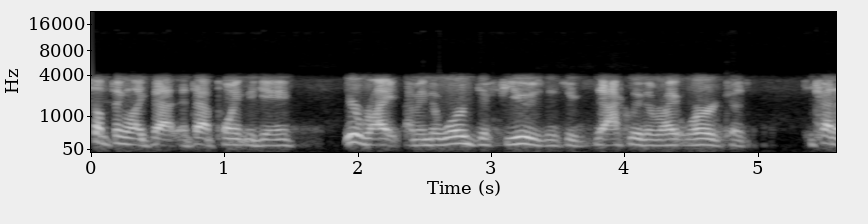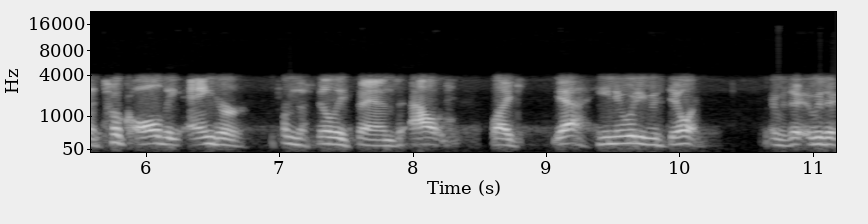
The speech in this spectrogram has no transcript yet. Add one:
something like that at that point in the game. You're right. I mean, the word diffused is exactly the right word because he kind of took all the anger from the Philly fans out. Like, yeah, he knew what he was doing. It was, a, it was a,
